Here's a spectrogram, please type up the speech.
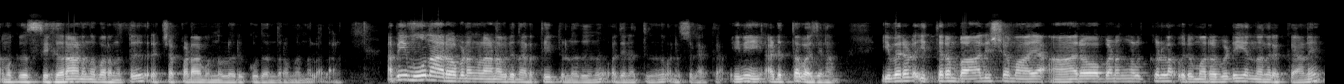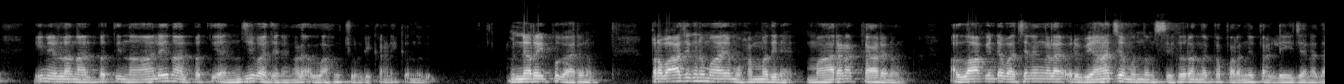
നമുക്ക് സിഹറാണെന്ന് പറഞ്ഞിട്ട് രക്ഷപ്പെടാമെന്നുള്ള ഒരു കുതന്ത്രം എന്നുള്ളതാണ്. അപ്പൊ ഈ മൂന്ന് ആരോപണങ്ങളാണ് അവർ നടത്തിയിട്ടുള്ളത് എന്ന് വചനത്തിൽ നിന്ന് മനസ്സിലാക്കാം. ഇനി അടുത്ത വചനം. ഇവരുടെ ഇത്തരം ബാലിഷമായ ആരോപണങ്ങൾക്കുള്ള ഒരു മറുപടി എന്ന നിലക്കാണ് ഇനിയുള്ള നാൽപ്പത്തി നാല് നാൽപ്പത്തി അഞ്ച് വചനങ്ങളെ അള്ളാഹു ചൂണ്ടിക്കാണിക്കുന്നത്. മുന്നറിയിപ്പുകാരനും പ്രവാചകനുമായ മുഹമ്മദിനെ മാരണക്കാരനും അള്ളാഹുവിന്റെ വചനങ്ങളെ ഒരു വ്യാജമെന്നും സിഹിർ എന്നൊക്കെ പറഞ്ഞ് തള്ളി ജനത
